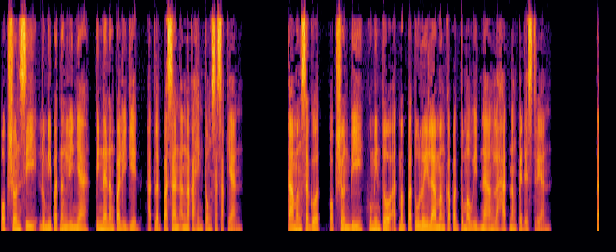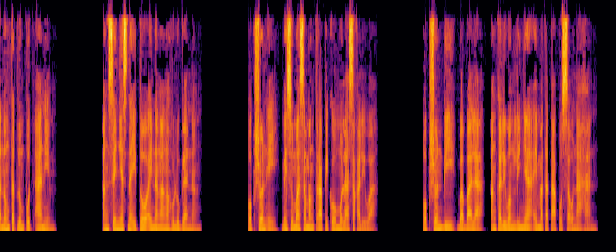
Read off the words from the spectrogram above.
Option C, lumipat ng linya, tingnan ang paligid, at lagpasan ang nakahintong sasakyan. Tamang sagot, Option B, huminto at magpatuloy lamang kapag tumawid na ang lahat ng pedestrian. Tanong 36. Ang senyas na ito ay nangangahulugan ng Option A, may sumasamang trapiko mula sa kaliwa. Option B, babala, ang kaliwang linya ay matatapos sa unahan.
